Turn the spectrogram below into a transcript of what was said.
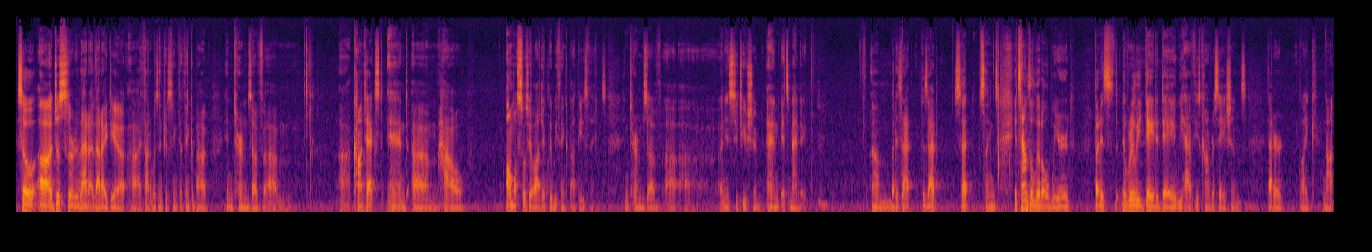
So uh, just sort of that that idea, uh, I thought it was interesting to think about in terms of um, uh, context and um, how almost sociologically we think about these things in terms of uh, uh, an institution and its mandate. Um, but is that does that set things? It sounds a little weird, but it's really day to day. We have these conversations that are like not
